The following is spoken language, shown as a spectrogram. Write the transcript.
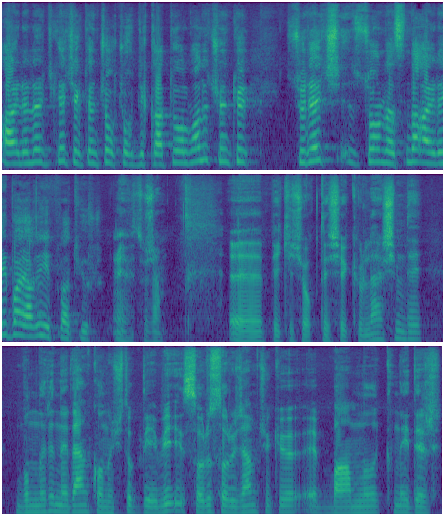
aileler gerçekten çok çok dikkatli olmalı. Çünkü süreç sonrasında aileyi bayağı yıpratıyor. Evet hocam. Ee, peki çok teşekkürler. Şimdi bunları neden konuştuk diye bir soru soracağım. Çünkü e, bağımlılık nedir?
